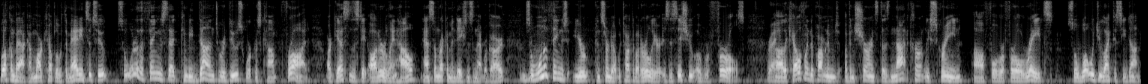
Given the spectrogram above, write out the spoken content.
Welcome back. I'm Mark Keppler with the Maddy Institute. So, what are the things that can be done to reduce workers' comp fraud? Our guest is the state auditor, Elaine Howle, has some recommendations in that regard. Mm-hmm. So, one of the things you're concerned about, we talked about earlier, is this issue of referrals. Right. Uh, the California Department of Insurance does not currently screen uh, for referral rates. So, what would you like to see done?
